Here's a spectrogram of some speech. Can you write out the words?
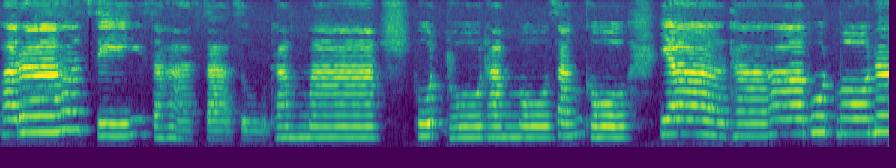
ภราสีสหัสสะสุธรรมา พุทโธธรรมโมสังโฆยะถาพุทโมนา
